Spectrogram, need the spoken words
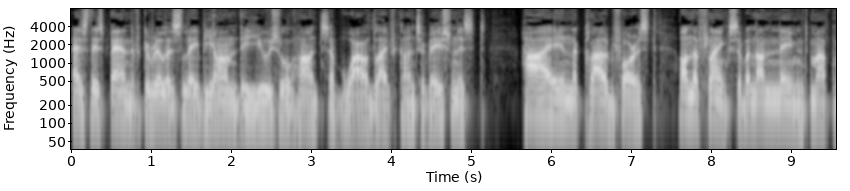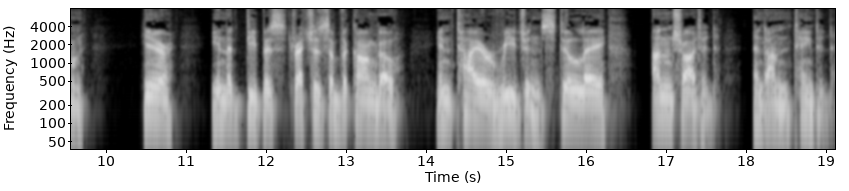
as this band of gorillas lay beyond the usual haunts of wildlife conservationists, high in the cloud forest on the flanks of an unnamed mountain. Here, in the deepest stretches of the Congo, entire regions still lay uncharted and untainted.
